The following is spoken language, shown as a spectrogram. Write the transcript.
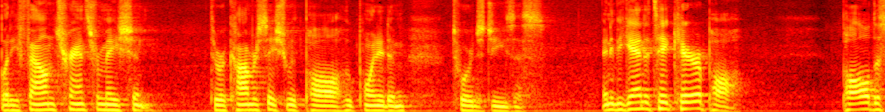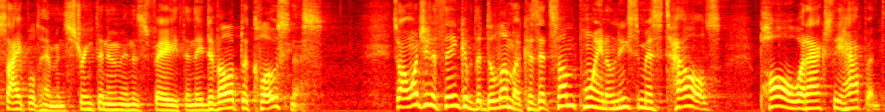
But he found transformation through a conversation with Paul, who pointed him towards Jesus. And he began to take care of Paul. Paul discipled him and strengthened him in his faith, and they developed a closeness. So I want you to think of the dilemma, because at some point, Onesimus tells Paul what actually happened.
